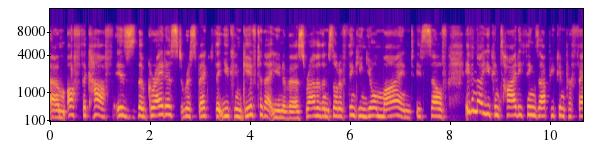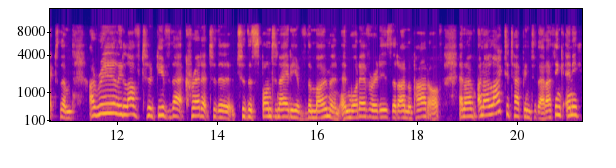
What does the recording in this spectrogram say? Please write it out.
um, off the cuff is the greatest respect that you can give to that universe rather than sort of thinking your mind itself, even though you can tidy things up, you can perfect them. I really love to give that credit to the to the spontaneity of the moment and whatever it is that I'm a part of. And I and I like to tap into that. I think any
